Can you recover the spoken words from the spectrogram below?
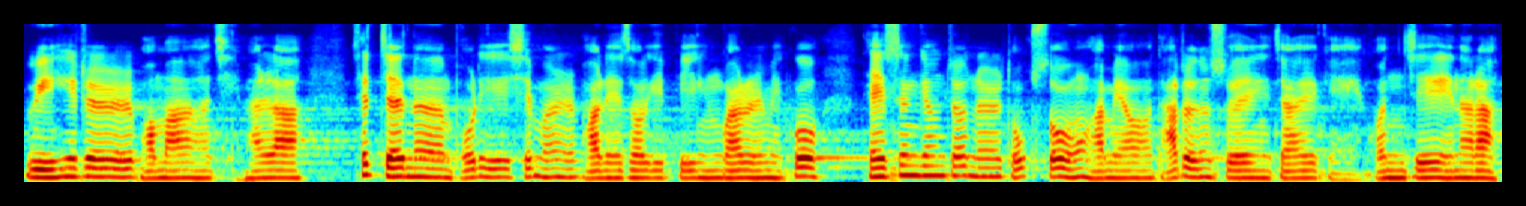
위희를 범하지 말라. 셋째는 보리심을 발에서 깊이 인과를 믿고 대승경전을 독송하며 다른 수행자에게 권진하라.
